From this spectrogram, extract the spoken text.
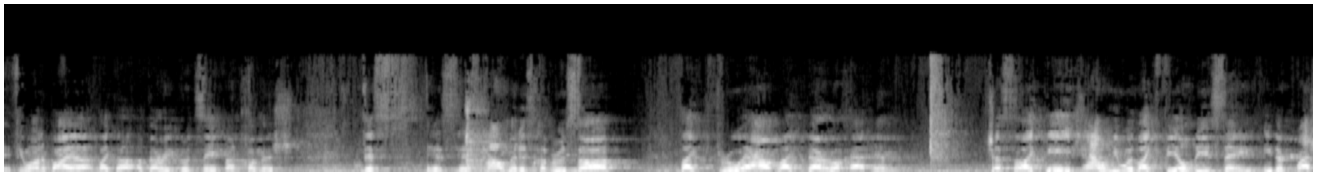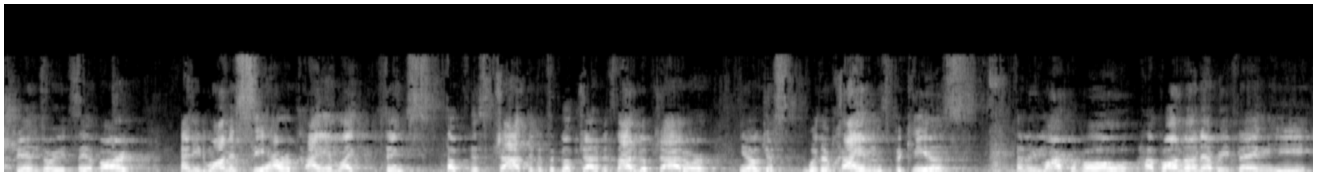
if you want to buy a, like a, a very good saber on Chumash, this, his, his Talmud, is Chavrusa, like threw out like Veruch at him, just to like gauge how he would like feel these things, either questions or he'd say a vart, and he'd want to see how Reb Chaim like thinks of this pshat, if it's a good pshat, if it's not a good pshat, or you know, just with Reb Chaim's bekias and remarkable havana and everything, he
